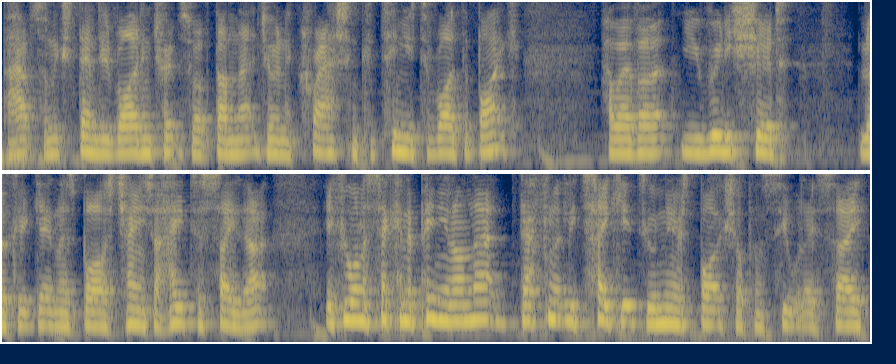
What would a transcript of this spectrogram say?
perhaps on extended riding trips where I've done that during a crash and continue to ride the bike. However, you really should look at getting those bars changed. I hate to say that. If you want a second opinion on that, definitely take it to your nearest bike shop and see what they say.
